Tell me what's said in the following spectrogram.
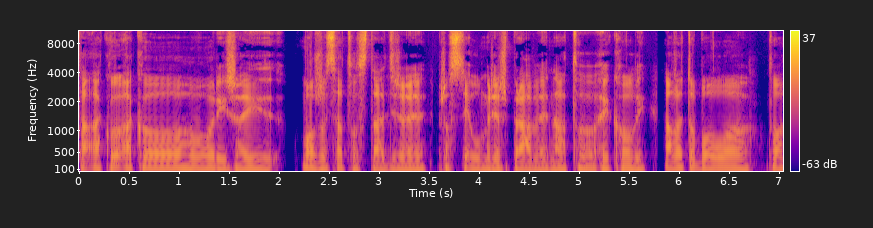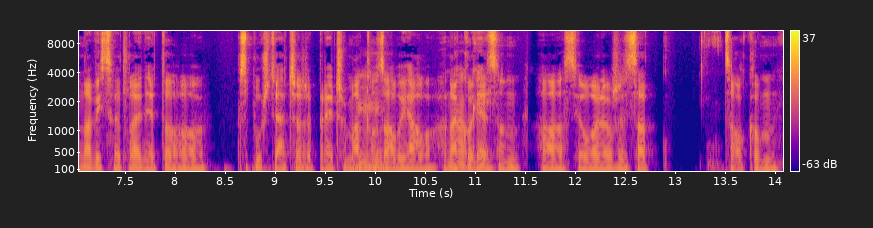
ako, ako hovoríš aj môže sa to stať, že proste umrieš práve na to E. coli. Ale to bolo to na vysvetlenie toho spúšťača, že prečo ma to mm-hmm. zaujalo. A nakoniec okay. som uh, si hovoril, že sa celkom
